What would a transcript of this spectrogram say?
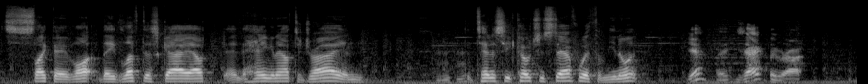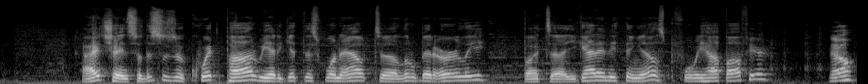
it's like they they've left this guy out and hanging out to dry, and mm-hmm. the Tennessee coaching staff with him. You know what? Yeah, exactly right. All right, Shane. So this is a quick pod. We had to get this one out uh, a little bit early. But uh, you got anything else before we hop off here? No.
